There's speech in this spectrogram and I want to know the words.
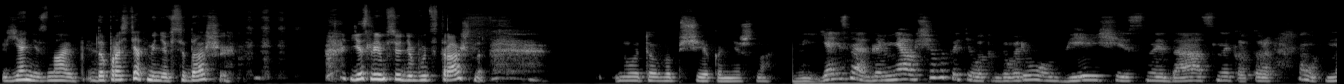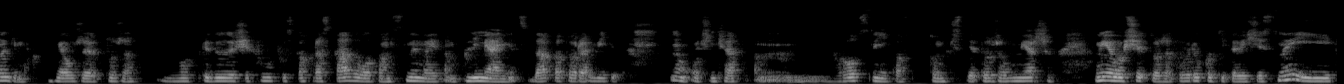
Я не знаю, да простят меня все Даши. Если им сегодня будет страшно. Ну, это вообще, конечно. Я не знаю, для меня вообще вот эти вот, говорю, вещи, сны, да, сны, которые, ну, вот многим, я уже тоже в предыдущих выпусках рассказывала, там, сны моей там племянницы, да, которая видит, ну, очень часто там родственников, в том числе тоже умерших. Мне вообще тоже, говорю, какие-то вещи сны, и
